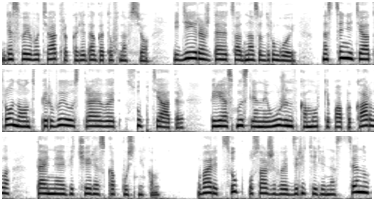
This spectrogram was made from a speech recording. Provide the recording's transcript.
Для своего театра Каледа готов на все. Идеи рождаются одна за другой. На сцене театрона он впервые устраивает суп-театр, переосмысленный ужин в коморке папы Карла, тайная вечеря с капустником. Варит суп, усаживает зрителей на сцену,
